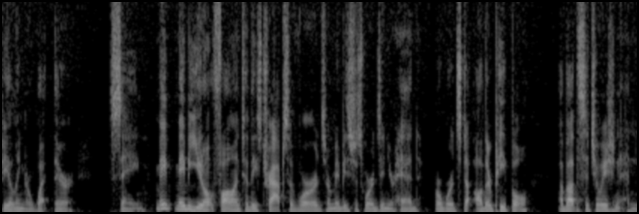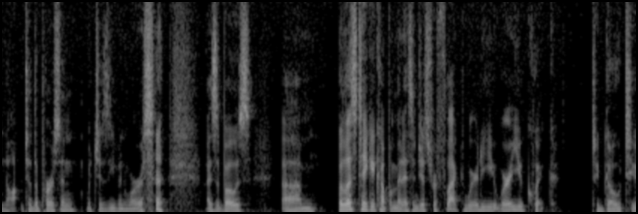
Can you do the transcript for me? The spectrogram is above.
feeling or what they're saying? Maybe, maybe you don't fall into these traps of words, or maybe it's just words in your head or words to other people about the situation and not to the person, which is even worse, I suppose. Um, but let's take a couple minutes and just reflect. Where do you where are you quick to go to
